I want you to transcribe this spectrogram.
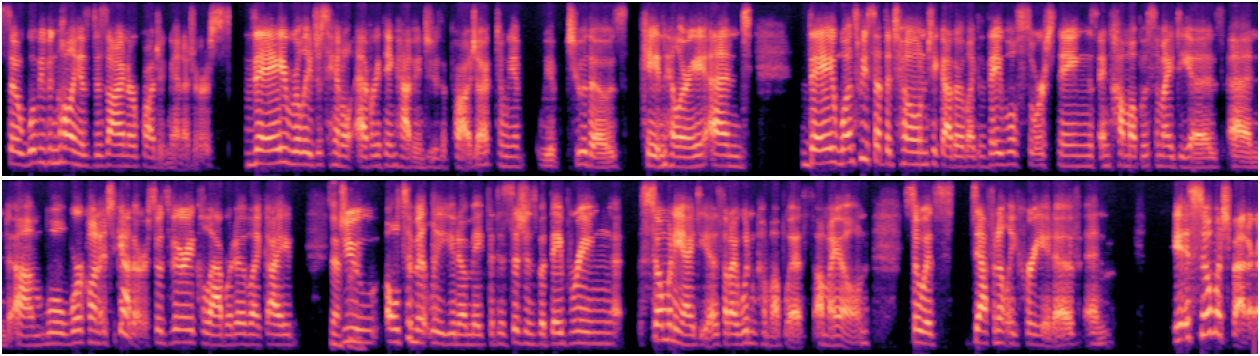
so what we've been calling is designer project managers. They really just handle everything having to do with the project. And we have we have two of those, Kate and Hillary. And they once we set the tone together like they will source things and come up with some ideas and um, we'll work on it together so it's very collaborative like i Definitely. do ultimately you know make the decisions but they bring so many ideas that i wouldn't come up with on my own so it's definitely creative and it's so much better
